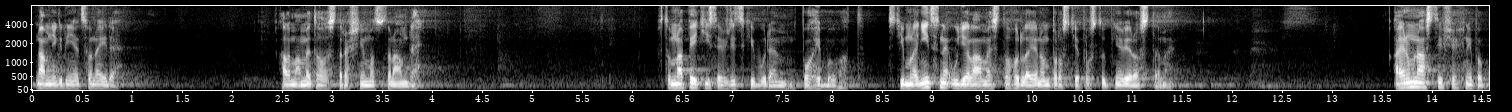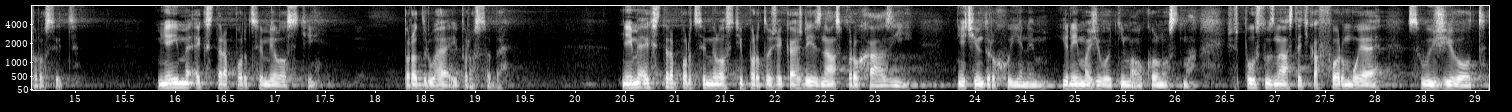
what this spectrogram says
nám někdy něco nejde. Ale máme toho strašně moc, co nám jde. V tom napětí se vždycky budeme pohybovat. S tímhle nic neuděláme, z tohohle jenom prostě postupně vyrosteme. A jenom nás ty všechny poprosit. Mějme extra porci milosti pro druhé i pro sebe. Mějme extra porci milosti, protože každý z nás prochází něčím trochu jiným, jinýma životníma okolnostma. Že spoustu z nás teďka formuje svůj život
